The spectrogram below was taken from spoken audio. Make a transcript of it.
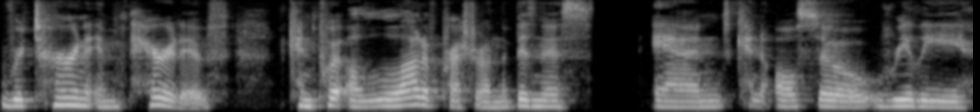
return imperative can put a lot of pressure on the business and can also really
